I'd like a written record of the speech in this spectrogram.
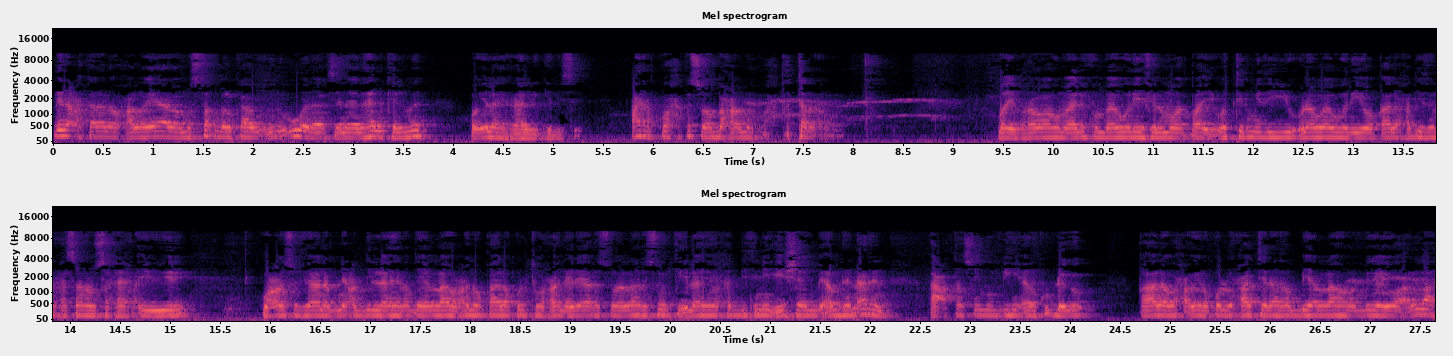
dhinaca kalena waxaa laga yaabaa mustaqbalkaagu inuu u wanaagsanaado hal kelmad oo ilaahay raalli gelisay. Carabka wax ka soo baxaa marka wax khatar ah ayb rawaahu maalikun baa wariyey fi lmuwaai watirmidiyuna waa wariyey waqaala xadiidun xasanun saxiix ayuu yiri wacan sufyaana bni cabdillaahi radia allahu canhu qaala qultu waxaan ihi yaa rasuul allah rasuulka ilaahi xadithnii ii sheeg biamrin arrin actasimu bihi aan ku dhego qaala waxauu yihi qul waxaa tira rabbiy allahu rabbigay waa allah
